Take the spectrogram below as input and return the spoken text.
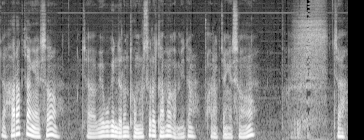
자, 하락장에서 자 외국인들은 돈을 쓸어 담아갑니다 하락장에서. 자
